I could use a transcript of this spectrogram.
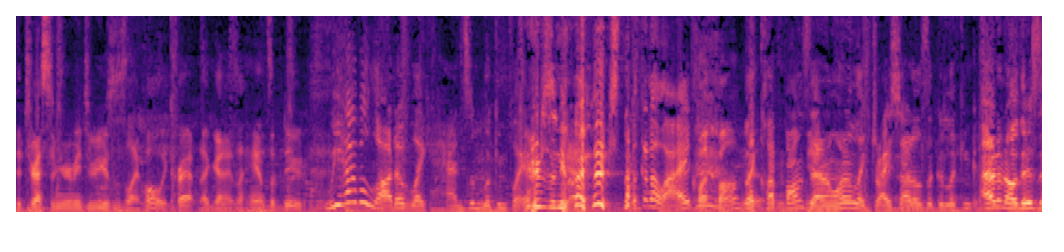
the dressing room interviews, it's like holy crap, that guy's a handsome dude. we have a lot of like handsome looking players in the Yeah. Oilers. Not gonna lie, Klefbom, like yeah. Klefbom's mm-hmm. Yeah. that one. Like Draisaitl's a good looking. I don't know. There's.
